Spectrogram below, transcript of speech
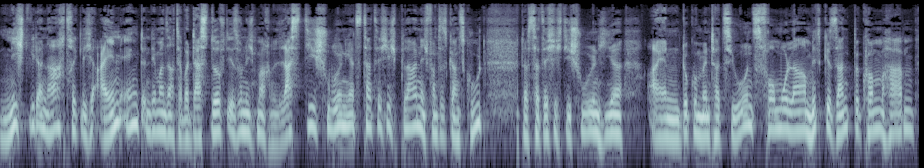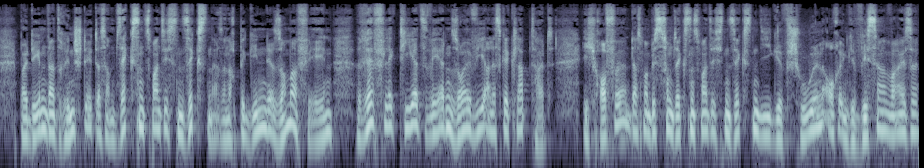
nicht wieder nachträglich einengt, indem man sagt, aber das dürft ihr so nicht machen. Lasst die Schulen jetzt tatsächlich planen. Ich fand es ganz gut, dass tatsächlich die Schulen hier ein Dokumentationsformular mitgesandt bekommen haben, bei dem da drin steht, dass am 26.06., also nach Beginn der Sommerferien, reflektiert werden soll, wie alles geklappt hat. Ich hoffe, dass man bis zum 26 26.06. die Schulen auch in gewisser Weise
